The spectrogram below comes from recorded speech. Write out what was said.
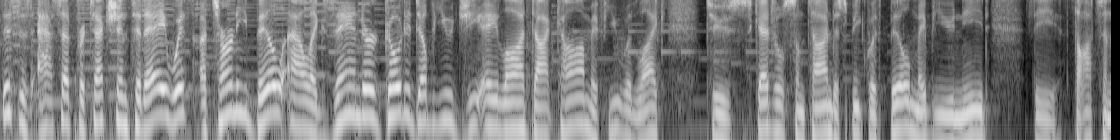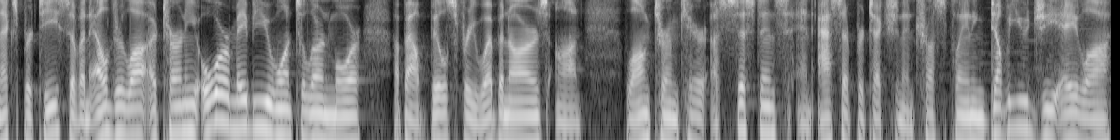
This is Asset Protection Today with attorney Bill Alexander. Go to WGALaw.com if you would like to schedule some time to speak with Bill. Maybe you need the thoughts and expertise of an elder law attorney, or maybe you want to learn more about Bill's free webinars on long term care assistance and asset protection and trust planning. WGALaw.com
